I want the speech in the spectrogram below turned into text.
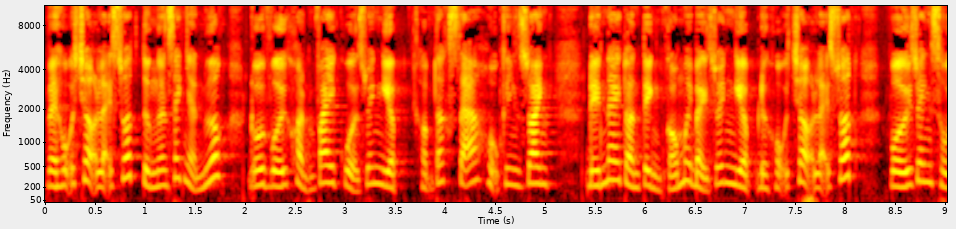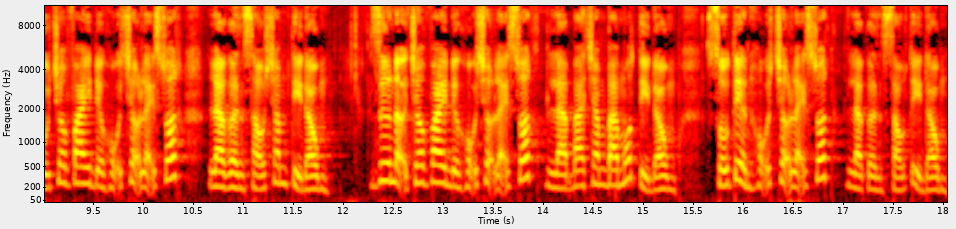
về hỗ trợ lãi suất từ ngân sách nhà nước đối với khoản vay của doanh nghiệp, hợp tác xã, hộ kinh doanh. Đến nay toàn tỉnh có 17 doanh nghiệp được hỗ trợ lãi suất với doanh số cho vay được hỗ trợ lãi suất là gần 600 tỷ đồng. Dư nợ cho vay được hỗ trợ lãi suất là 331 tỷ đồng, số tiền hỗ trợ lãi suất là gần 6 tỷ đồng.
